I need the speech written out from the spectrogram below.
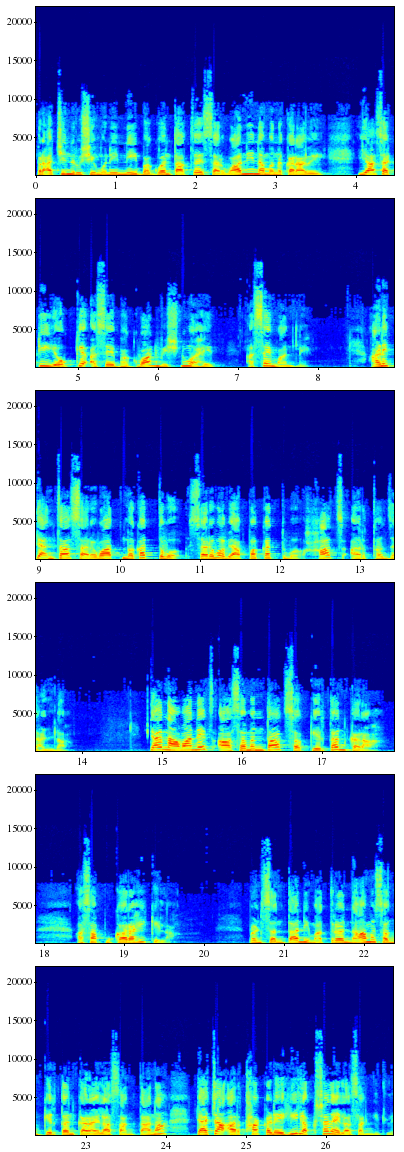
प्राचीन ऋषीमुनींनी भगवंताचे सर्वांनी नमन करावे यासाठी योग्य असे भगवान विष्णू आहेत असे मानले. आणि त्यांचा सर्वात्मकत्व सर्व व्यापकत्व हाच अर्थ जाणला. त्या नावानेच आसमंतात संकीर्तन करा असा पुकाराही केला. पण संतांनी मात्र नाम संकीर्तन करायला सांगताना त्याच्या अर्थाकडेही लक्ष द्यायला सांगितले.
